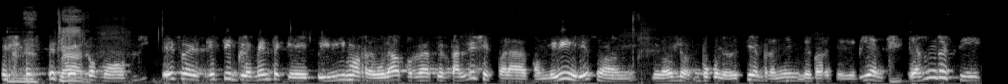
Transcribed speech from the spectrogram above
Claro. como, eso es, simplemente que vivimos regulados por unas ciertas leyes para convivir, eso digo, es un poco lo de siempre, a mí me parece bien. El asunto es si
